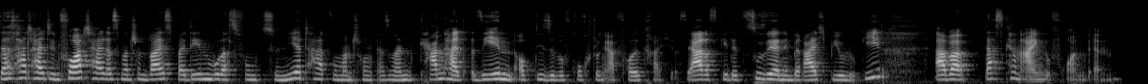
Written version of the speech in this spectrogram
Das hat halt den Vorteil, dass man schon weiß, bei denen, wo das funktioniert hat, wo man schon, also man kann halt sehen, ob diese Befruchtung erfolgreich ist. Ja, das geht jetzt zu sehr in den Bereich Biologie, aber das kann eingefroren werden.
